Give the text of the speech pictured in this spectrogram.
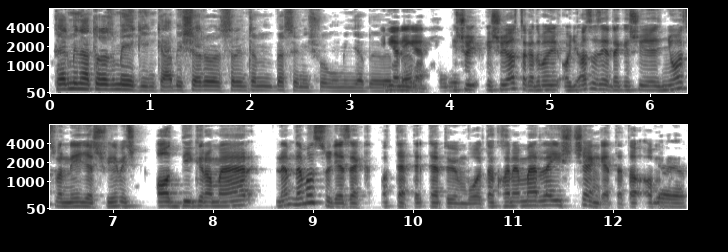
Terminátor az még inkább, és erről szerintem beszélni is fogunk mindjárt bőven. Igen, igen. És hogy, és hogy azt akartam mondani, hogy az az érdekes, hogy egy 84-es film, és addigra már nem, nem az, hogy ezek a tetőn voltak, hanem már le is csengett. Tehát a, a, ja, ja.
